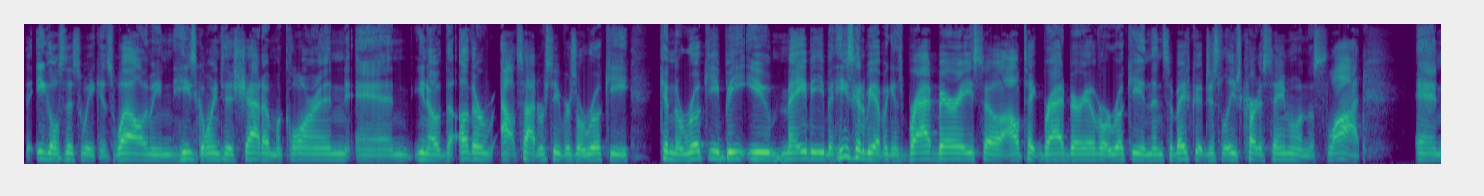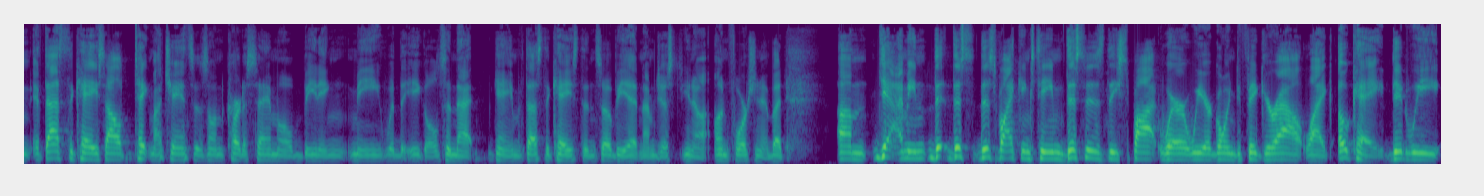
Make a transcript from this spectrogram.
the Eagles this week as well. I mean, he's going to shadow McLaurin, and you know the other outside receivers are rookie. Can the rookie beat you? Maybe, but he's going to be up against Bradberry, so I'll take Bradberry over a rookie, and then so basically it just leaves Curtis Samuel in the slot. And if that's the case, I'll take my chances on Curtis Samuel beating me with the Eagles in that game. If that's the case, then so be it. And I'm just, you know, unfortunate. But um, yeah, I mean, th- this this Vikings team, this is the spot where we are going to figure out, like, okay, did we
